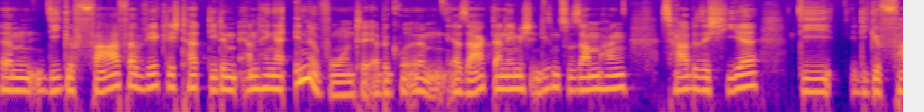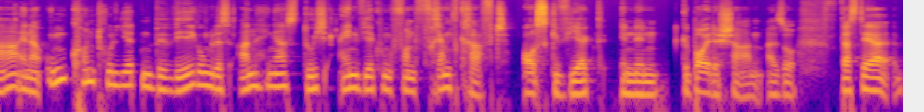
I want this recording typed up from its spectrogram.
ähm, die Gefahr verwirklicht hat, die dem Anhänger innewohnte. Er, ähm, er sagt dann nämlich in diesem Zusammenhang, es habe sich hier die, die Gefahr einer unkontrollierten Bewegung des Anhängers durch Einwirkung von Fremdkraft ausgewirkt in den Gebäudeschaden. Also, dass der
